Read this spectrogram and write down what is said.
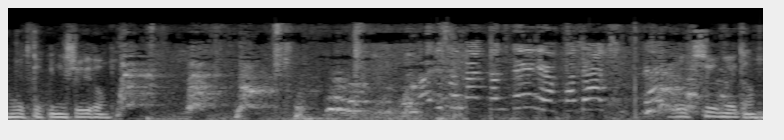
Вот как мы живем. Во всем этом.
